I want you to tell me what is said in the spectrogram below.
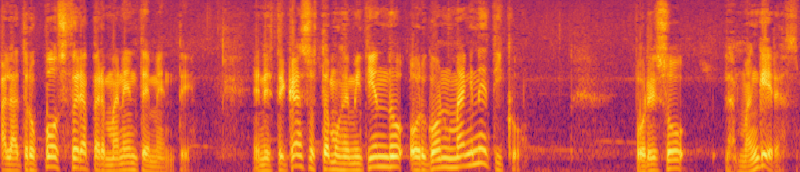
a la troposfera permanentemente. En este caso estamos emitiendo orgón magnético. Por eso las mangueras.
